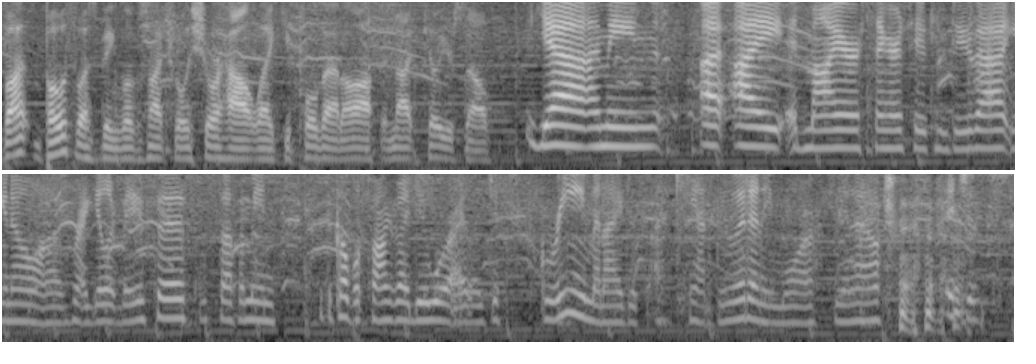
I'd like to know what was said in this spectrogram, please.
both both of us being vocalists, not really sure how like you pull that off and not kill yourself. Yeah, I mean, I, I admire singers who can do that, you know, on a regular basis and stuff. I mean, there's a couple songs I do where I like just scream and I just I can't do it anymore. You know, it's just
